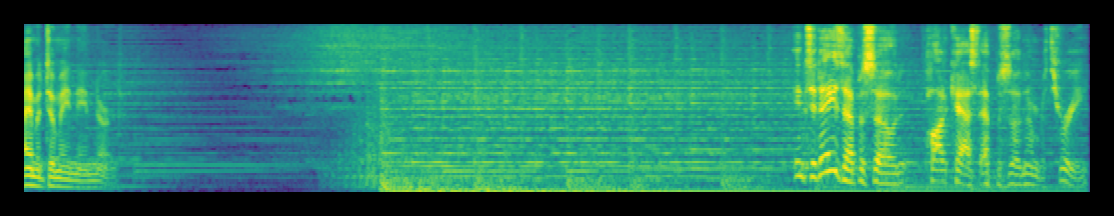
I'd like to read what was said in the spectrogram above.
I am a domain name nerd. In today's episode, podcast episode number three,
